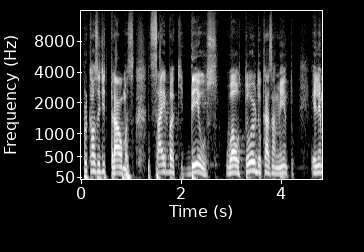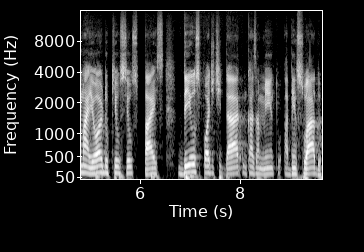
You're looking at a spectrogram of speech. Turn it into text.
por causa de traumas. Saiba que Deus, o autor do casamento, ele é maior do que os seus pais. Deus pode te dar um casamento abençoado.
